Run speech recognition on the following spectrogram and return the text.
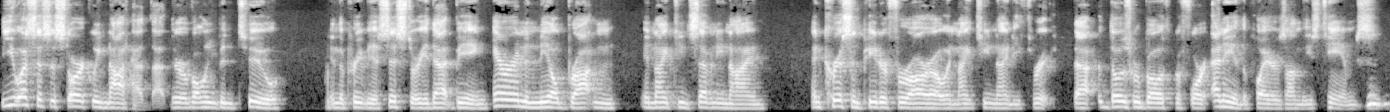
the U.S. has historically not had that. There have only been two in the previous history, that being Aaron and Neal Broten in 1979 and Chris and Peter Ferraro in 1993. That those were both before any of the players on these teams mm-hmm.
